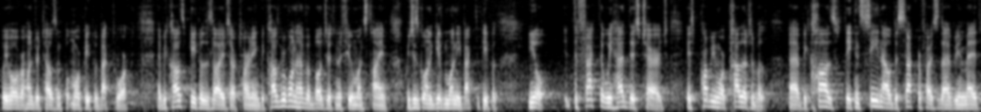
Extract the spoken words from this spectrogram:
we've over 100,000 put more people back to work, and because people's lives are turning, because we're going to have a budget in a few months' time, which is going to give money back to people, you know, the fact that we had this charge is probably more palatable uh, because they can see now the sacrifices that have been made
